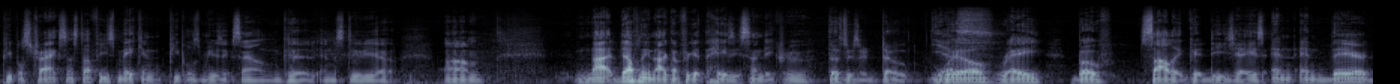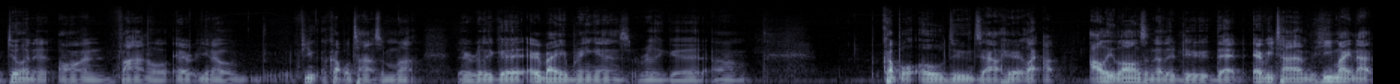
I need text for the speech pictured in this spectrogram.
people's tracks and stuff, he's making people's music sound good in the studio. Um, not definitely not gonna forget the Hazy Sunday crew. Those dudes are dope. Yes. Will Ray, both solid, good DJs, and and they're doing it on vinyl. every- You know, a few a couple times a month. They're really good. Everybody they bring in is really good. Um, a couple old dudes out here. Like uh, Ollie Long's another dude that every time he might not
